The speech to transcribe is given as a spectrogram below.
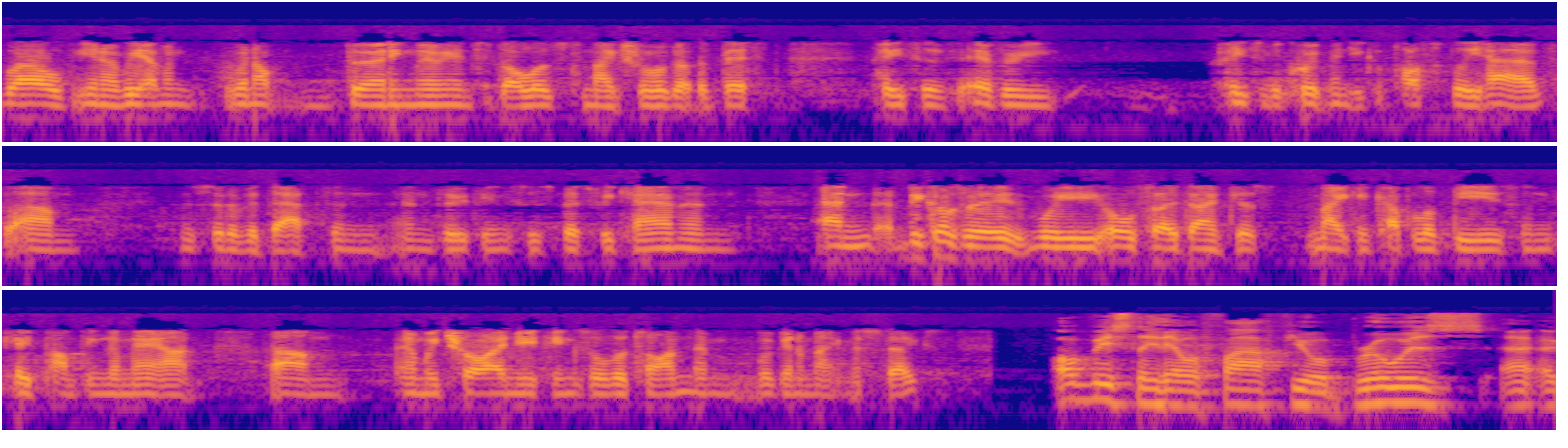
well. You know, we haven't, we're not burning millions of dollars to make sure we've got the best piece of every piece of equipment you could possibly have. Um, sort of adapt and, and do things as best we can. And, and because we, we also don't just make a couple of beers and keep pumping them out, um, and we try new things all the time, then we're going to make mistakes. Obviously, there were far fewer brewers uh, uh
